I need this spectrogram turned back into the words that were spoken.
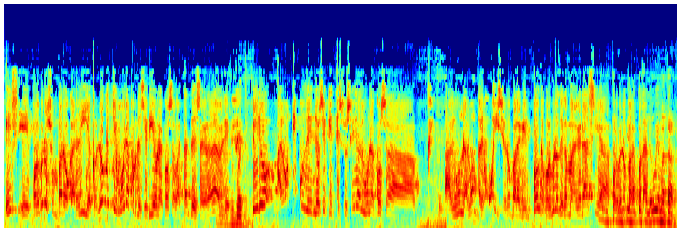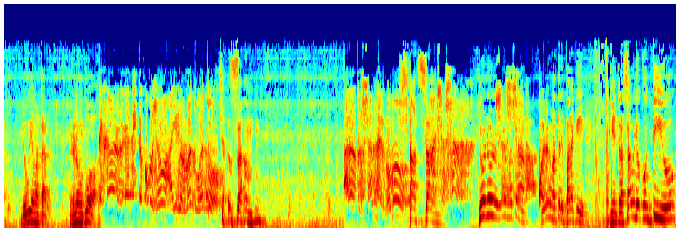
es eh, por lo menos un paro cardíaco. No que te mueras porque sería una cosa bastante desagradable, no, pero algún tipo de, no sé, que te suceda alguna cosa, algún algún prejuicio, ¿no? Para que el podcast por lo menos tenga más gracia, Ay, por lo menos para, cosa, para... Lo voy a matar, lo voy a matar, pero no me puedo bajar. Dejalo al gatito. ¿Cómo se llama? ¿Ahí Norman, tu gato? Shazam. Adam Sandler, ¿cómo? Shazam. Ah, Shazam. No, no, lo voy a matar. Lo voy a matar para que mientras hablo contigo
